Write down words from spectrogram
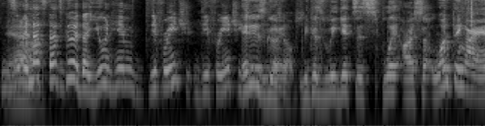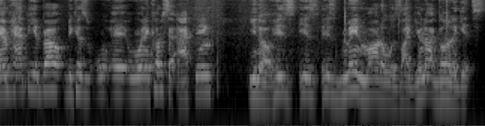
Yeah. And that's that's good that you and him differentiate differentiate. It is good yourselves. because we get to split ourselves. One thing I am happy about because eh, when it comes to acting, you know, his his his main motto was like, "You're not going against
